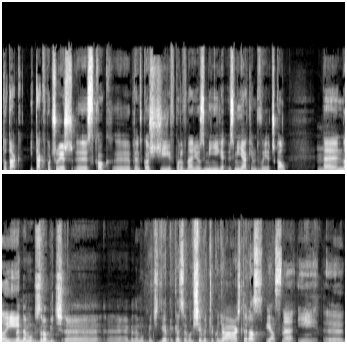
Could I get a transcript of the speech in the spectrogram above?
to tak, i tak poczujesz y, skok y, prędkości w porównaniu z, mini, z miniakiem dwójeczką, Mhm. E, no i... Będę mógł zrobić, e, e, będę mógł mieć dwie aplikacje obok siebie, czego nie tak, mogę mieć teraz. jasne. I e,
